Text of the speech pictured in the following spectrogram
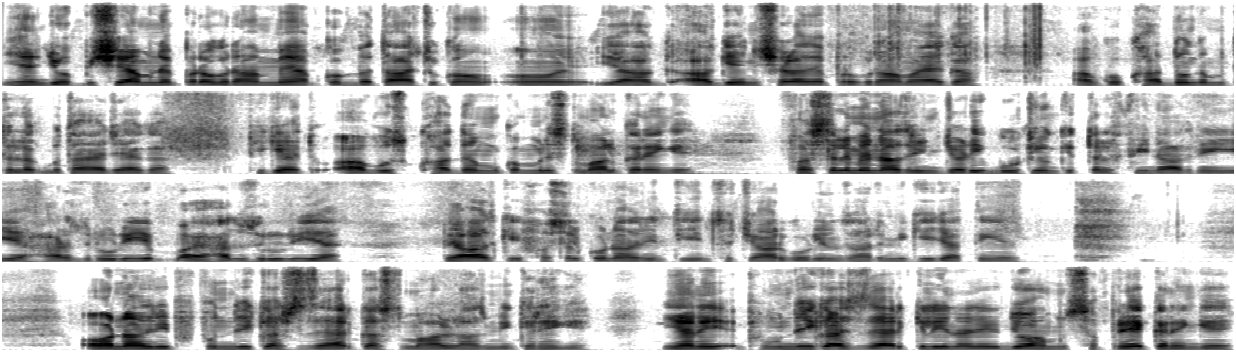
यह जो पीछे हमने प्रोग्राम में आपको बता चुका हूँ या आगे इन प्रोग्राम आएगा। आपको खादों के मतलब बताया जाएगा, ठीक है? तो आप उस खादों मुकम्मल इस्तेमाल करेंगे। फ़सल में नाजरीन, जड़ी बूटियों की तलफी नाजरीन, ये हर ज़रूरी हद ज़रूरी है। प्याज की फ़सल को नाजरीन, तीन से चार गोलियाँ लाजमी की जाती हैं। और नाजरी फफूंदी का जहर का इस्तेमाल लाजमी करेंगे। यानी फफूंदी का जहर के लिए ना, जो हम स्प्रे करेंगे,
